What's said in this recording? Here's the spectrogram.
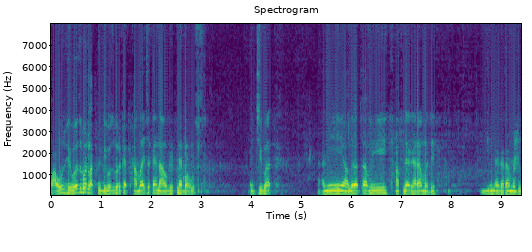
पाऊस दिवसभर लागतो. दिवसभर काय थांबायचं काय नाव घेत नाही पाऊस. अजिबात. आणि आलो आता आम्ही आपल्या घरामध्ये जुन्या घरामध्ये.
